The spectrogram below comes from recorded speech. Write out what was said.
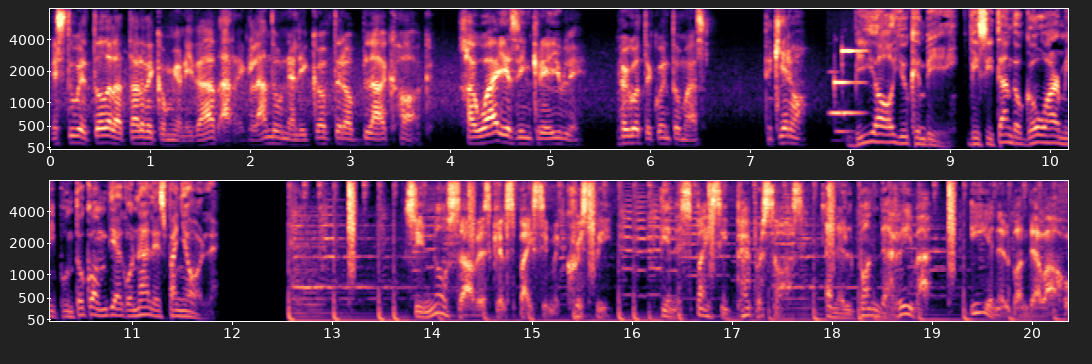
Estuve toda la tarde con mi unidad arreglando un helicóptero Black Hawk. Hawái es increíble. Luego te cuento más. Te quiero. Be All You Can Be, visitando goarmy.com diagonal español. Si no sabes que el Spicy McCrispy tiene Spicy Pepper Sauce en el pan de arriba y en el pan de abajo,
